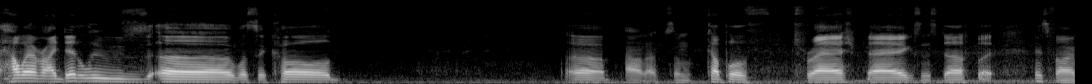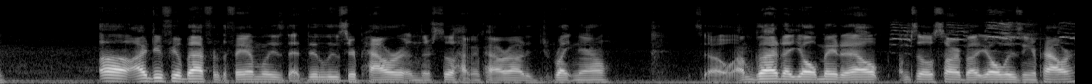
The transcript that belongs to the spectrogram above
however, I did lose uh, what's it called? Uh, I don't know, some couple of trash bags and stuff, but it's fine. Uh, I do feel bad for the families that did lose their power and they're still having power outage right now. So I'm glad that y'all made it out. I'm so sorry about y'all losing your power.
